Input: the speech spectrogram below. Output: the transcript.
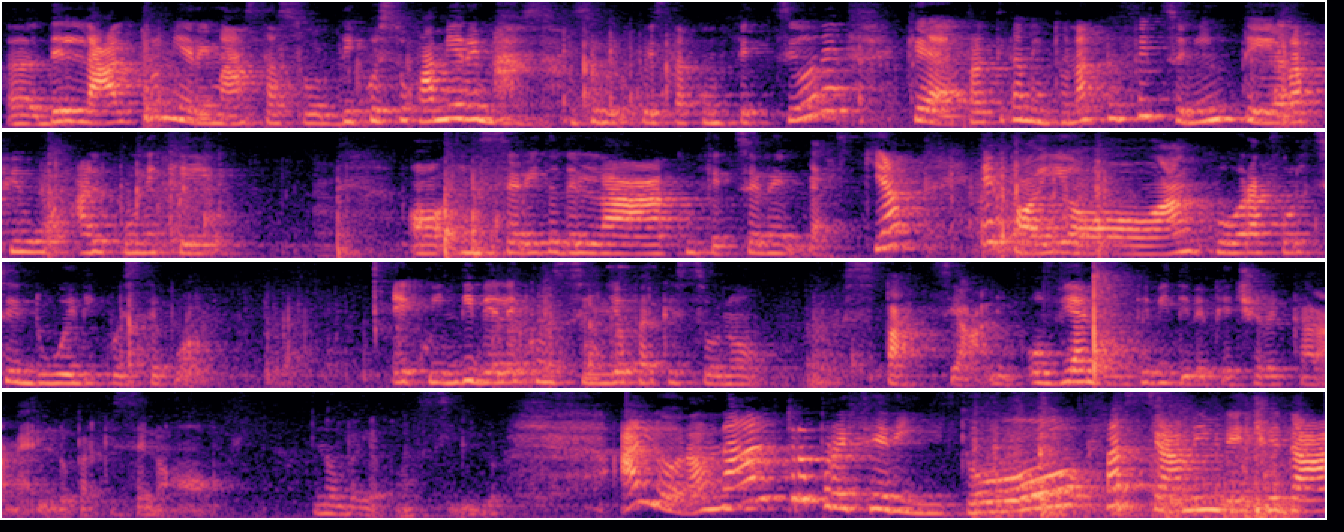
Eh, dell'altro mi è rimasta solo di questo qua mi è rimasta solo questa confezione che è praticamente una confezione intera più alcune che ho inserito della confezione vecchia. E poi ho ancora forse due di queste qua e quindi ve le consiglio perché sono spaziali. Ovviamente vi deve piacere il caramello perché se no non ve le consiglio. Allora un altro preferito passiamo invece da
